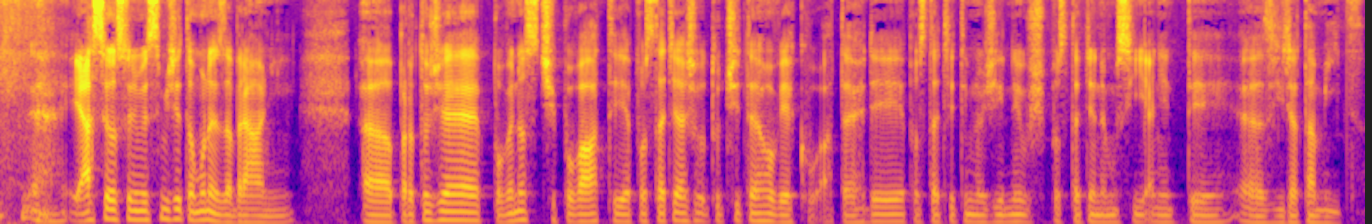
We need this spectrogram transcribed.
Já si osobně myslím, že tomu nezabrání, eh, protože povinnost čipovat je v podstatě až od určitého věku a tehdy v podstatě ty množírny už v podstatě nemusí ani ty eh, zvířata mít.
